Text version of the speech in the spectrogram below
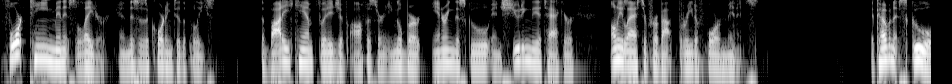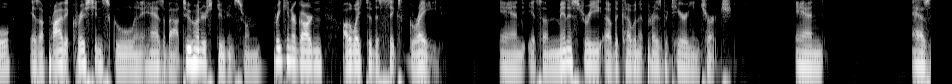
14 minutes later, and this is according to the police. The body cam footage of Officer Engelbert entering the school and shooting the attacker only lasted for about 3 to 4 minutes. The Covenant School is a private Christian school and it has about 200 students from pre kindergarten all the way to the sixth grade. And it's a ministry of the Covenant Presbyterian Church. And as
